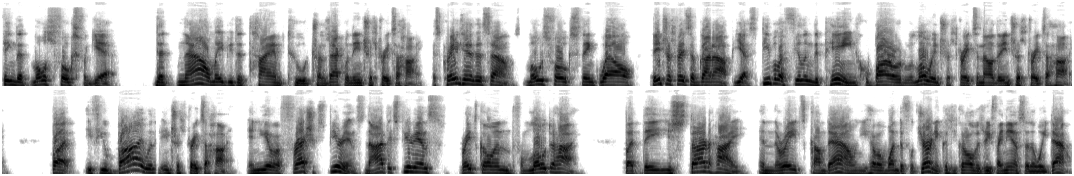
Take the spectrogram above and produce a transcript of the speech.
thing that most folks forget that now may be the time to transact when the interest rates are high. As crazy as it sounds, most folks think, well, the interest rates have gone up. Yes, people are feeling the pain who borrowed with low interest rates and now the interest rates are high. But if you buy when interest rates are high and you have a fresh experience, not experience rates going from low to high, but they you start high and the rates come down, you have a wonderful journey because you can always refinance on the way down.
